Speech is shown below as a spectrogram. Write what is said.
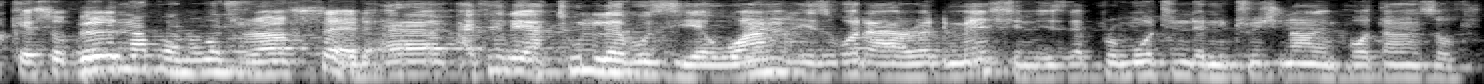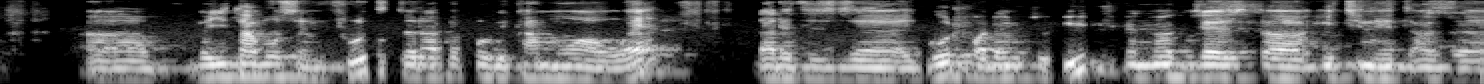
Okay, so building up on what Ralph said, uh, I think there are two levels here. One is what I already mentioned, is the promoting the nutritional importance of uh, vegetables and fruits so that people become more aware that it is uh, good for them to eat and not just uh, eating it as a,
